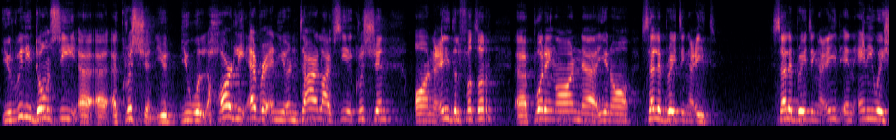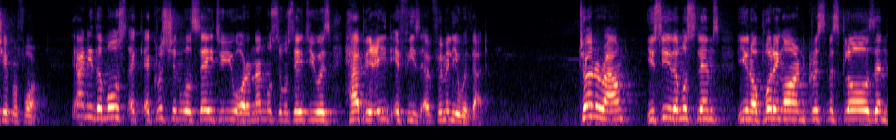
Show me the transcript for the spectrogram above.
you really don't see a, a, a Christian. You, you will hardly ever in your entire life see a Christian on Eid al-Fitr uh, putting on, uh, you know, celebrating Eid. Celebrating Eid in any way, shape or form. Yani the most a, a, Christian will say to you or a non-Muslim will say to you is Happy Eid if he's uh, familiar with that. Turn around, you see the Muslims, you know, putting on Christmas clothes and,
